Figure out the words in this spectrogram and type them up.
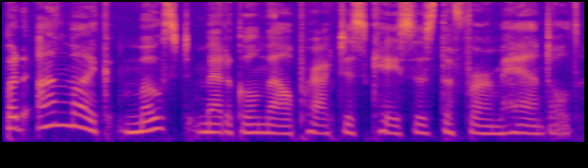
But unlike most medical malpractice cases the firm handled,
